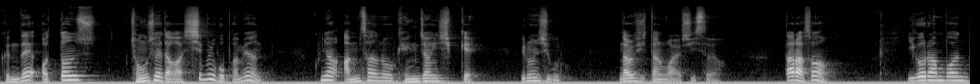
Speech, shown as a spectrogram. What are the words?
근데 어떤 수, 정수에다가 10을 곱하면 그냥 암산으로 굉장히 쉽게 이런 식으로 나올 수 있다는 걸 알 수 있어요. 따라서 이걸 한번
